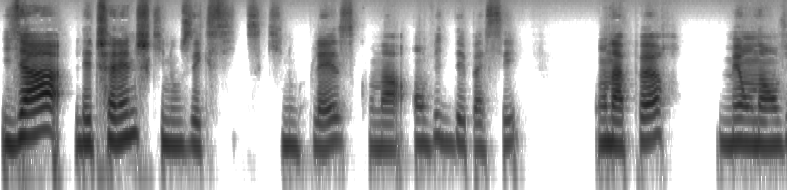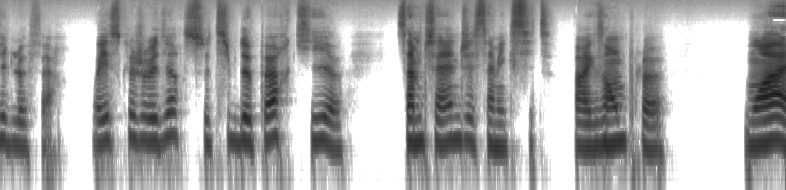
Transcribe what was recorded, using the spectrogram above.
Il y a les challenges qui nous excitent, qui nous plaisent, qu'on a envie de dépasser. On a peur, mais on a envie de le faire. Vous voyez ce que je veux dire? Ce type de peur qui, euh, ça me challenge et ça m'excite. Par exemple, euh, moi,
